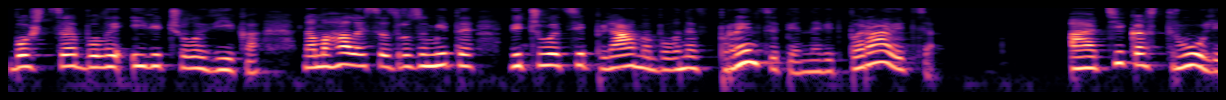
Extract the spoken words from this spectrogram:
бо ж це були і від чоловіка, намагалися зрозуміти, від чого ці плями, бо вони в принципі не відпираються. А ті каструлі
